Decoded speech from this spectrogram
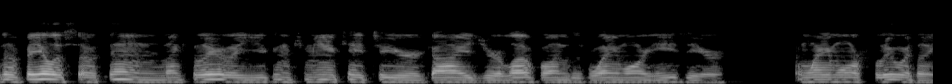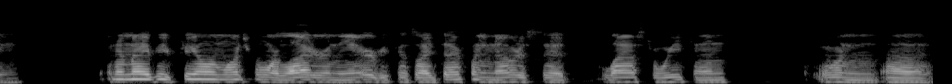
the veil is so thin, like literally you can communicate to your guides, your loved ones way more easier and way more fluidly and it made me feeling much more lighter in the air because I definitely noticed it last weekend when uh,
